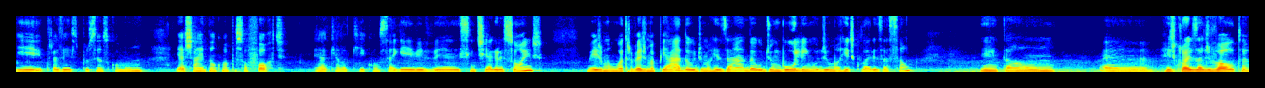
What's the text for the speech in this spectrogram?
e trazer isso para o senso comum e achar então que uma pessoa forte é aquela que consegue viver e sentir agressões, mesmo através de uma piada, ou de uma risada, ou de um bullying, ou de uma ridicularização. E então, é, ridicularizar de volta.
